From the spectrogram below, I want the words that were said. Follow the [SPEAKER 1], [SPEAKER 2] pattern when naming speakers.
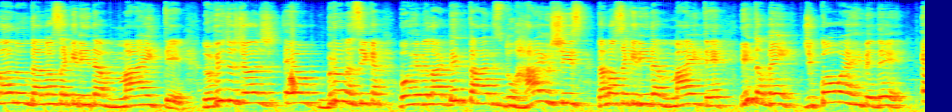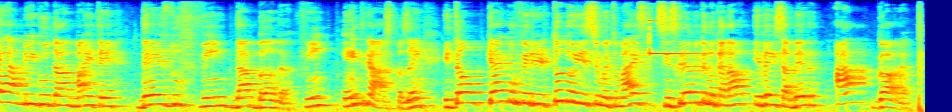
[SPEAKER 1] falando da nossa querida Maite. No vídeo de hoje, eu, Bruna Sica, vou revelar detalhes do raio-x da nossa querida Maite e também de qual RBD é amigo da Maite desde o fim da banda. Fim entre aspas, hein? Então, quer conferir tudo isso e muito mais? Se inscreva aqui no canal e vem saber agora!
